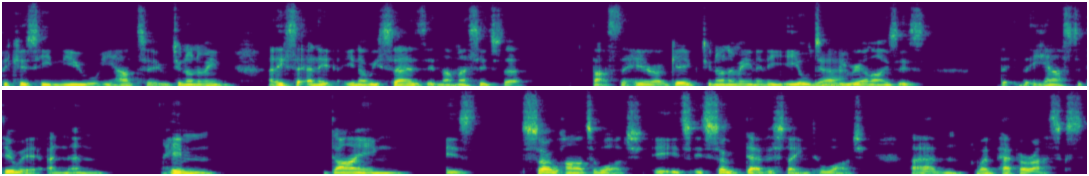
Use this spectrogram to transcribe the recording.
because he knew he had to. Do you know what I mean? And he said, and it, you know, he says in that message that that's the hero gig. Do you know what I mean? And he, he ultimately realizes that, that he has to do it, and and him dying is so hard to watch. It's it's so devastating to watch. Um, when Pepper asks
